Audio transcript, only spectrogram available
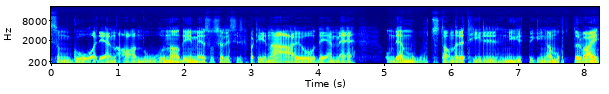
som går igjen av noen av de mer sosialistiske partiene, er jo det med om de er motstandere til nyutbygging av motorvei.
